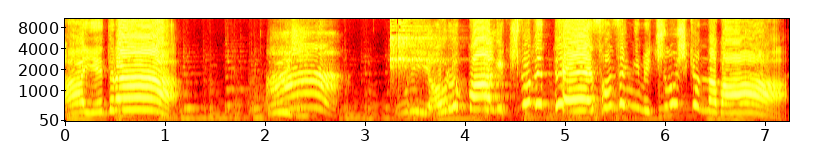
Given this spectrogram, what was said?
아 얘들아! 아. 우리 여름방학이 취소됐대. 선생님이 취소시켰나봐.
